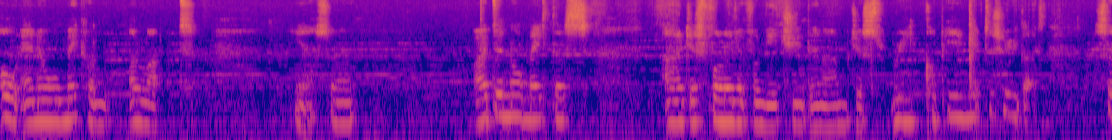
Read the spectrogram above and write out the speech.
Oh, and it will make a, a lot. Yeah, so I did not make this. I just followed it from YouTube and I'm just recopying it to show you guys. So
